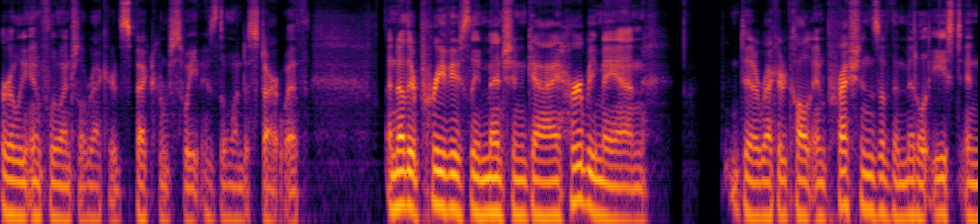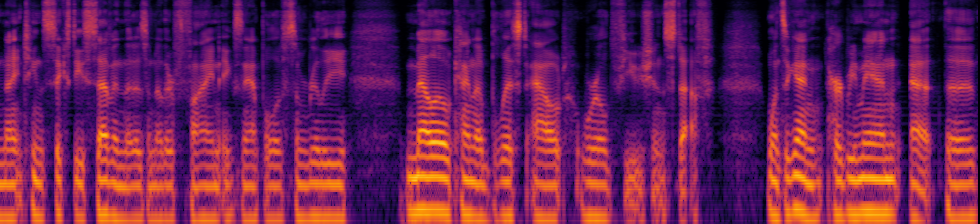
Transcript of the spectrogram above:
early influential records, Spectrum Suite is the one to start with. Another previously mentioned guy, Herbie Mann, did a record called Impressions of the Middle East in 1967 that is another fine example of some really mellow, kind of blissed out world fusion stuff. Once again, Herbie Mann at the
